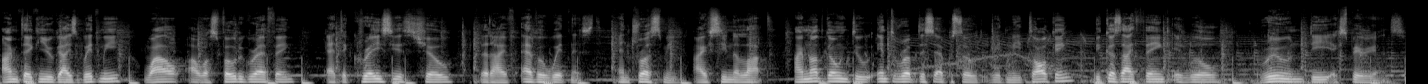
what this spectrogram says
I'm taking you guys with me while I was photographing at the craziest show that I've ever witnessed. And trust me, I've seen a lot. I'm not going to interrupt this episode with me talking because I think it will ruin the experience.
